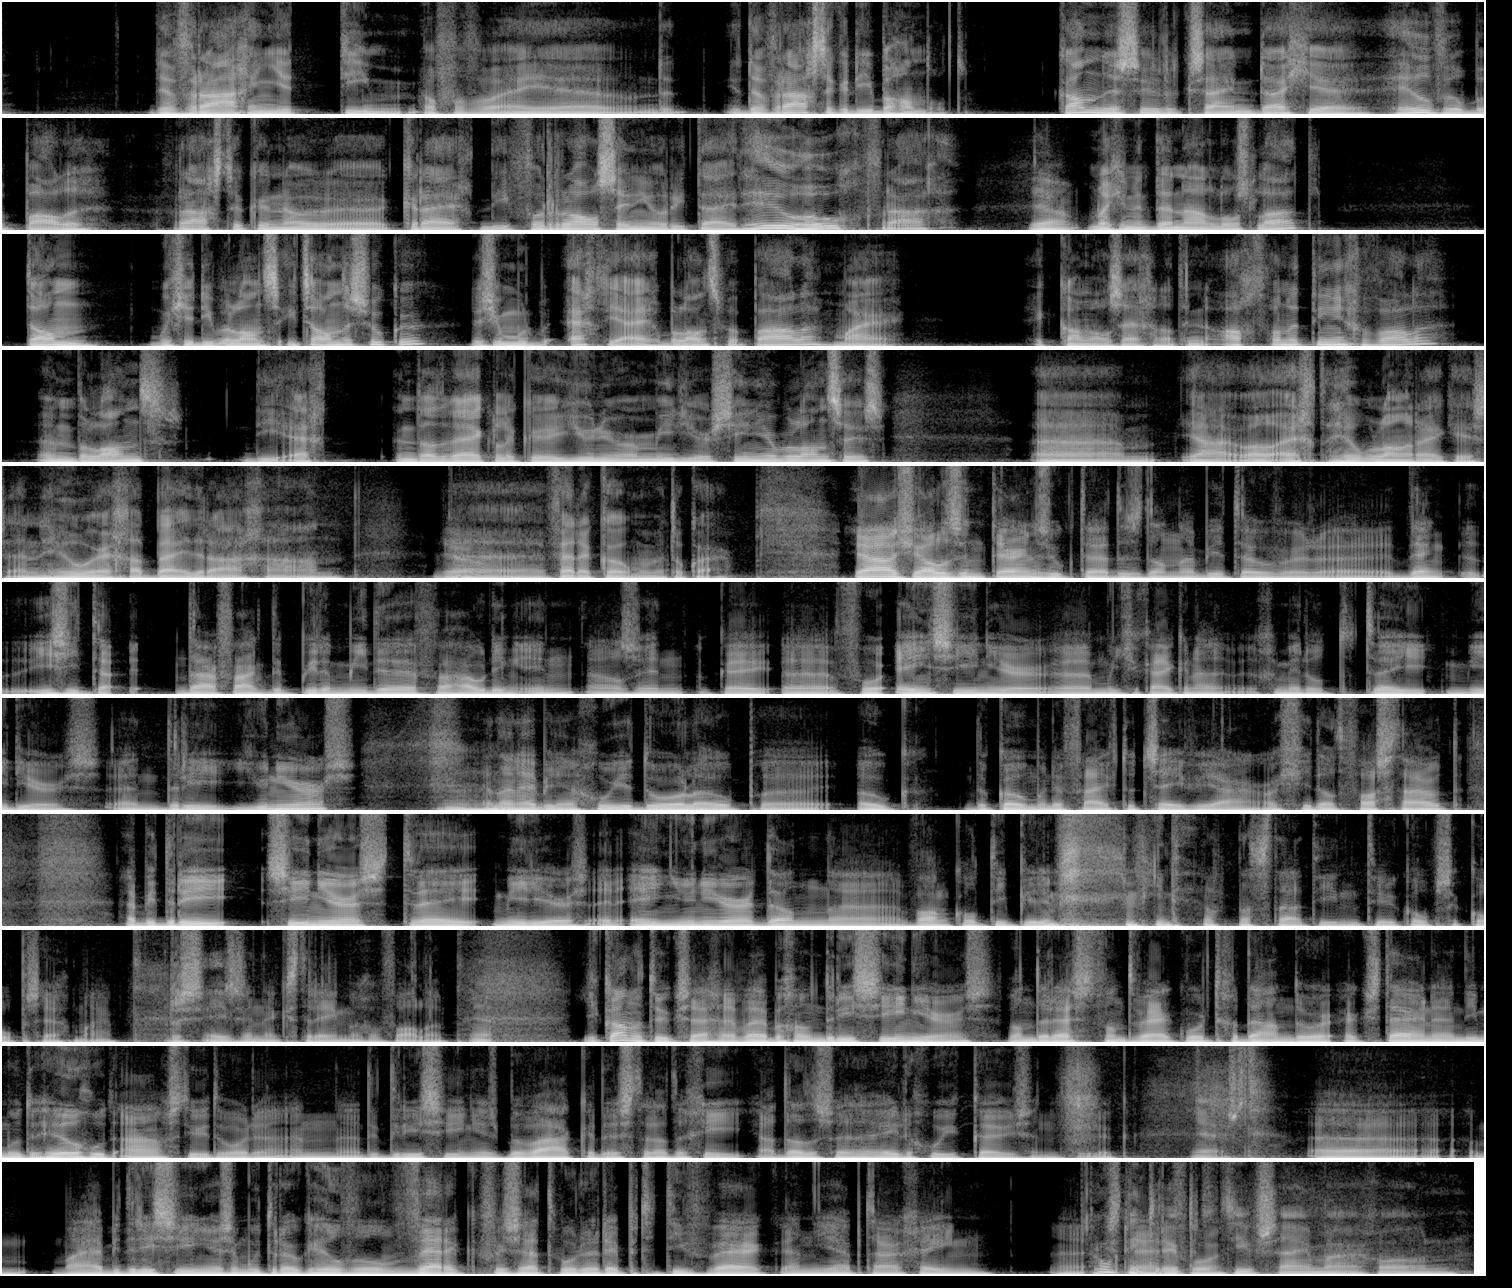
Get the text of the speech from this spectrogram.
de vraag in je team, of, of eh, je- de, de vraagstukken die je behandelt. Kan dus natuurlijk zijn dat je heel veel bepaalde vraagstukken eh, krijgt die vooral senioriteit heel hoog vragen, Ja, omdat je het daarna loslaat. Dan moet je die balans iets anders zoeken. Dus je moet echt je eigen balans bepalen. Maar ik kan wel zeggen dat in acht van de tien gevallen een balans die echt een daadwerkelijke junior, medior, senior balans is, ehm, ja, wel echt heel belangrijk is en heel erg gaat bijdragen aan ja. eh, verder komen met elkaar. Ja, als je alles intern zoekt, hè, dus dan heb je het over. eh, ik denk, eh, je ziet da- daar vaak de piramideverhouding in. Als in, oké, voor één senior moet je kijken naar gemiddeld twee mediors en drie juniors. Mhm. En dan heb je een goede doorloop ook de komende vijf tot zeven jaar, als je dat vasthoudt. Heb je drie seniors, twee mediors en één junior, dan eh, wankelt die piramide. dan staat die natuurlijk op zijn kop, zeg maar. Precies. Even in extreme gevallen. Ja. Je kan natuurlijk zeggen, we hebben gewoon drie seniors, want de rest van het werk wordt gedaan door externe en die moeten heel goed aangestuurd worden. En eh, de drie seniors bewaken de strategie. Ja, dat is een hele goede keuze natuurlijk. Juist. Uh, maar heb je drie seniors, dan moet er ook heel veel werk verzet worden, repetitief werk. En je hebt daar geen uh, hoeft niet repetitief zijn, maar gewoon...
